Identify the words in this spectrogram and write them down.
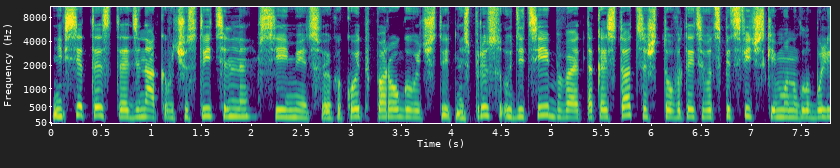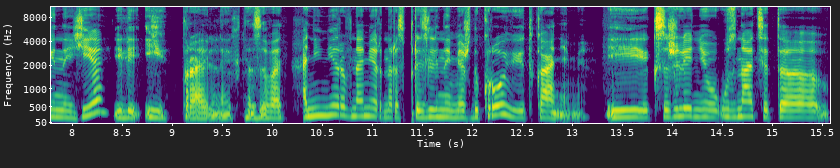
не все тесты одинаково чувствительны, все имеют свою какую-то пороговую чувствительность. Плюс у детей бывает такая ситуация, что вот эти вот специфические иммуноглобулины Е или И, правильно их называть, они неравномерно распределены между кровью и тканями. И, к сожалению, узнать это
